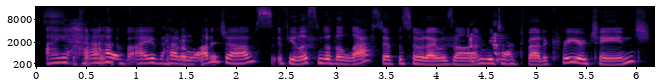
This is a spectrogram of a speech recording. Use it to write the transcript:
I have. I've had a lot of jobs. If you listen to the last episode I was on, we talked about a career change.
